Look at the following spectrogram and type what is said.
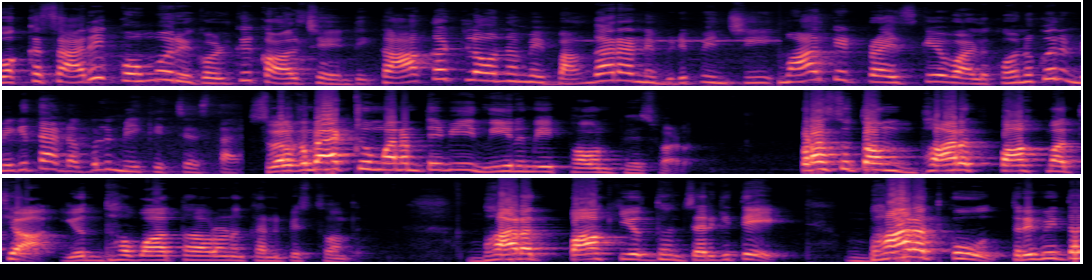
ఒక్కసారి కొమ్మూరి గోల్డ్కి కాల్ చేయండి. తాకట్లో ఉన్న మీ బంగారాన్ని విడిపించి మార్కెట్ ప్రైస్కి వాళ్ళు కొనుక్కుని మిగతా డబ్బులు మీకు ఇచ్చేస్తారు. వెల్కమ్ బ్యాక్ టు మనం టీవీ నేను మీ పవన్ పేస్వాడు ప్రస్తుతం భారత్ పాక్ మధ్య యుద్ధ వాతావరణం కనిపిస్తోంది. భారత్ పాక్ యుద్ధం జరిగితే భారత్కు త్రివిధ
